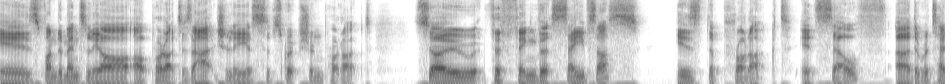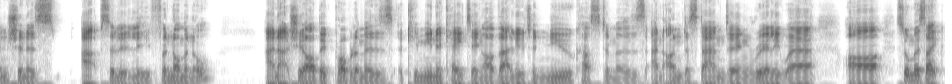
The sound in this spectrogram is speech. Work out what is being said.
is fundamentally our, our product is actually a subscription product. So the thing that saves us is the product itself. Uh, the retention is absolutely phenomenal. And actually, our big problem is communicating our value to new customers and understanding really where our it's almost like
